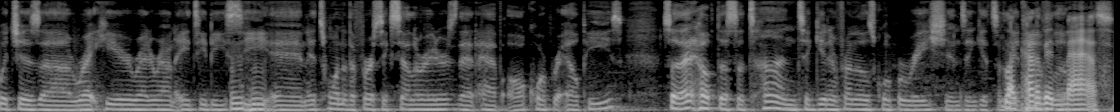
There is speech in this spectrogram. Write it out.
which is uh, right here, right around ATDC, and it's one of the first accelerators that have all corporate LPs. So that helped us a ton to get in front of those corporations and get some Like kind of in mass,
